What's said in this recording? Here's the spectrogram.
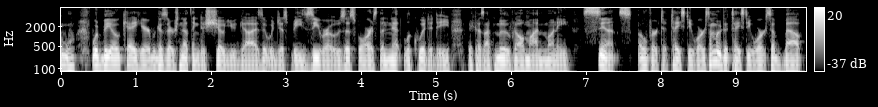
would be okay here because there's nothing to show you guys. It would just be zeros as far as the net liquidity because I've moved all my money since over to Tastyworks. I moved to Tastyworks about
